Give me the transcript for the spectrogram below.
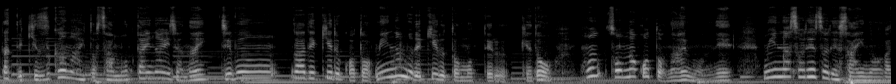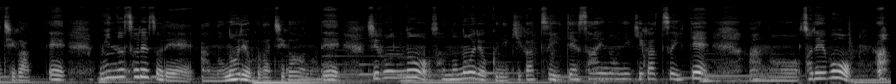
だって気づかないとさもったいないじゃない？自分ができることみんなもできると思ってるけどほんそんなことないもんね。みんなそれぞれ才能が違ってみんなそれぞれあの能力が違うので自分のその能力に気がついて才能に気がついてあのそれをあ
